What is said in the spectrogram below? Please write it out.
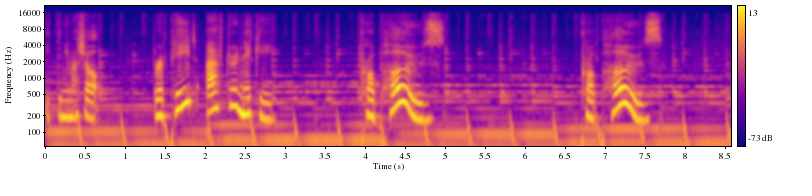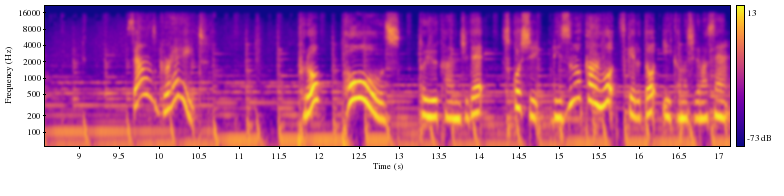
言ってみましょう Repeat after Nikki propose propose Sounds great プロポーズという感じで少しリズム感をつけるといいかもしれません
